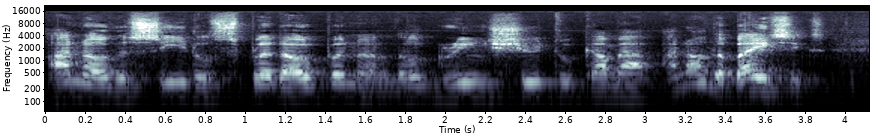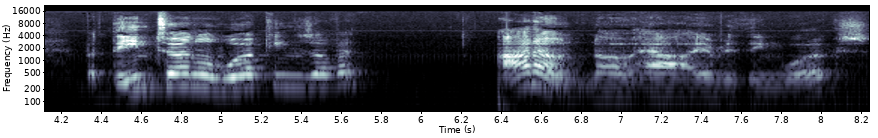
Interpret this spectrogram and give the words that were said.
I know the seed will split open and a little green shoot will come out. I know the basics. But the internal workings of it, I don't know how everything works.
